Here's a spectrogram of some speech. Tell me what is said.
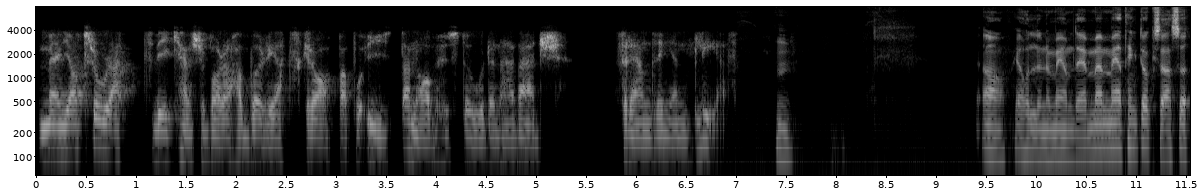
men jag tror att vi kanske bara har börjat skrapa på ytan av hur stor den här världsförändringen blev. Mm. Ja, jag håller nog med om det. Men, men jag tänkte också, alltså,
